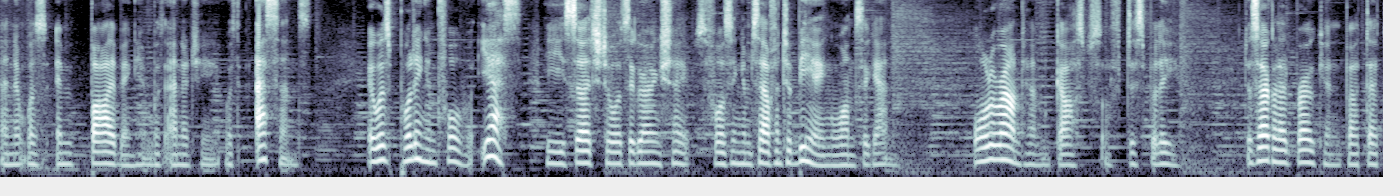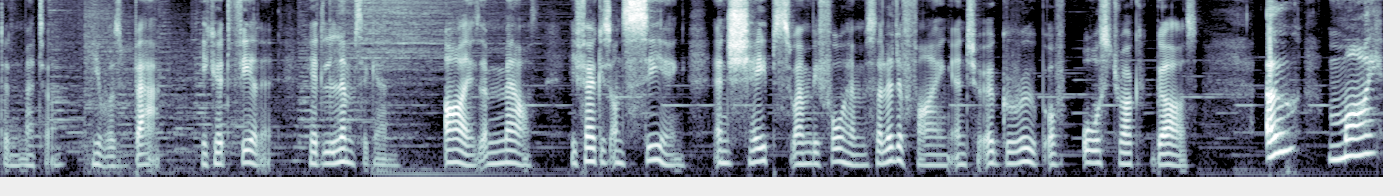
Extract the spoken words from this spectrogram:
and it was imbibing him with energy, with essence. It was pulling him forward. Yes, he surged towards the growing shapes, forcing himself into being once again. All around him, gasps of disbelief. The circle had broken, but that didn't matter. He was back. He could feel it. He had limbs again, eyes, a mouth, he focused on seeing, and shapes swam before him, solidifying into a group of awestruck girls. Oh my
